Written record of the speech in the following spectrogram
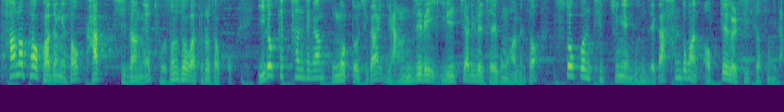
산업화 과정에서 각 지방에 조선소가 들어섰고 이렇게 탄생한 공업도시가 양질의 일자리를 제공하면서 수도권 집중의 문제가 한동안 억제될 수 있었습니다.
